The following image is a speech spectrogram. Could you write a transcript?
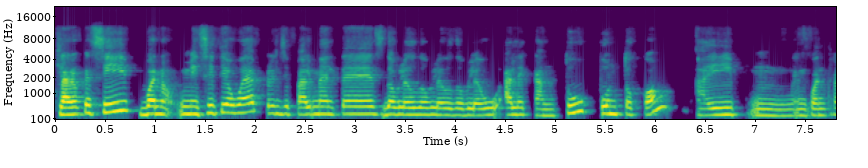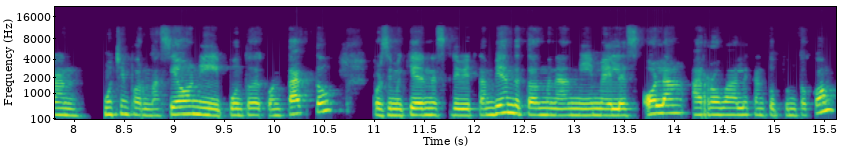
Claro que sí. Bueno, mi sitio web principalmente es www.alecantu.com. Ahí mm, encuentran mucha información y punto de contacto por si me quieren escribir también. De todas maneras, mi email es hola.alecantu.com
